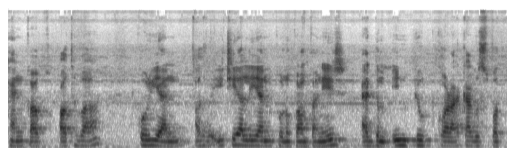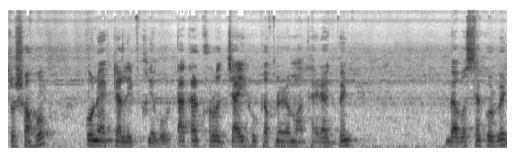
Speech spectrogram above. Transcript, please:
হ্যান্ডকক অথবা কোরিয়ান অথবা ইটালিয়ান কোনো কোম্পানির একদম ইনক্লুড করা কাগজপত্র সহ কোনো একটা লিফট নেব। টাকার খরচ যাই হোক আপনারা মাথায় রাখবেন। ব্যবস্থা করবেন।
